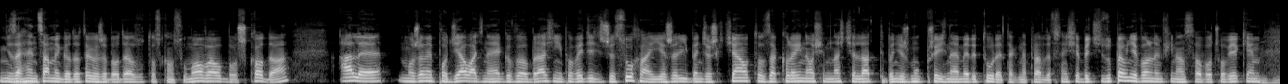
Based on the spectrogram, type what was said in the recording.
Nie zachęcamy go do tego, żeby od razu to skonsumował, bo szkoda, ale możemy podziałać na jego wyobraźni i powiedzieć, że słuchaj, jeżeli będziesz chciał, to za kolejne 18 lat ty będziesz mógł przejść na emeryturę tak naprawdę, w sensie być zupełnie wolnym finansowo człowiekiem. Mhm.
